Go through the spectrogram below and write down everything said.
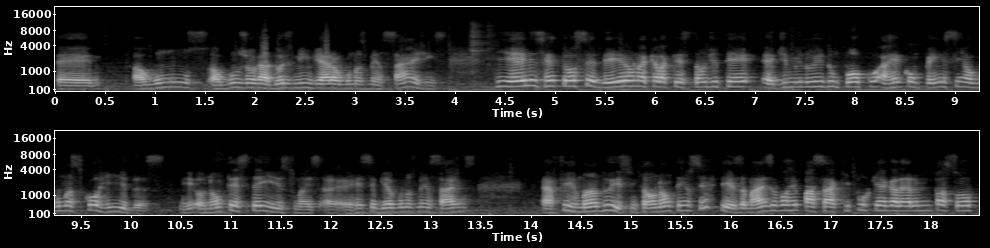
é, alguns, alguns jogadores me enviaram algumas mensagens que eles retrocederam naquela questão de ter é, diminuído um pouco a recompensa em algumas corridas. Eu não testei isso, mas é, recebi algumas mensagens afirmando isso. Então eu não tenho certeza, mas eu vou repassar aqui porque a galera me passou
